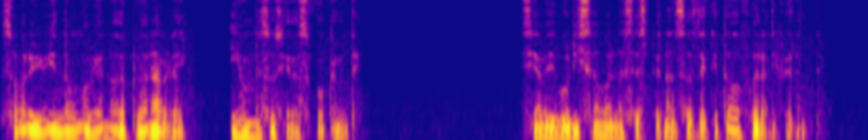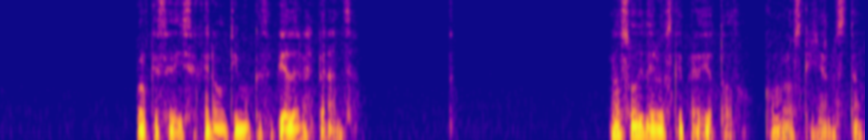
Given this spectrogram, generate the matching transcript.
sobreviviendo a un gobierno deplorable y una sociedad sofocante. Se avivorizaban las esperanzas de que todo fuera diferente, porque se dice que lo último que se pierde la esperanza. No soy de los que perdió todo, como los que ya no están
